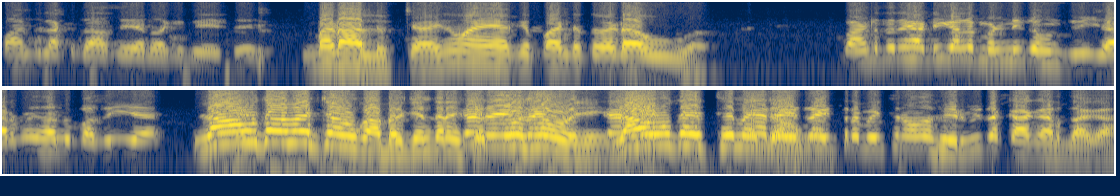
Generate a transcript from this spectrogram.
5 ਲੱਖ 10000 ਦਾ ਕੀ ਵੇਚਦੇ ਬੜਾ ਲੁੱਚਾ ਇਹਨੂੰ ਆਇਆ ਕਿ ਪੰਡ ਤੋਂ ਐਡਾ ਆਊਗਾ। ਪੰਡਤ ਨੇ ਸਾਡੀ ਗੱਲ ਮੰਨਣੀ ਤਾਂ ਹੁੰਦੀ ਨਹੀਂ ਸ਼ਰਮੇ ਸਾਨੂੰ ਪਤਾ ਹੀ ਹੈ। ਲਾਉਂ ਤਾਂ ਮੈਂ ਚਾਹੂੰਗਾ ਬਲਜਿੰਦਰ ਇੱਥੇ ਕੁਛ ਹੋ ਜੇ। ਲਾਉਂ ਤਾਂ ਇੱਥੇ ਮੈਂ ਚਾਹੂੰਗਾ। ਟਰੈਕਟਰ ਵੇਚਣਾ ਉਹਦਾ ਫਿਰ ਵੀ ਧੱਕਾ ਕਰਦਾਗਾ।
